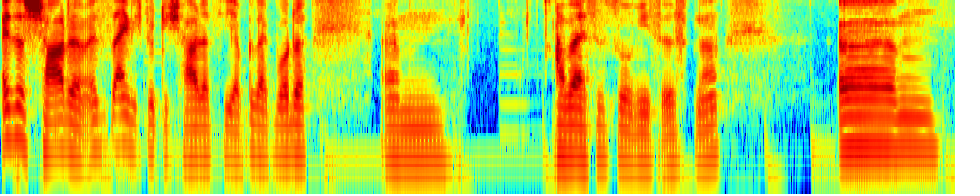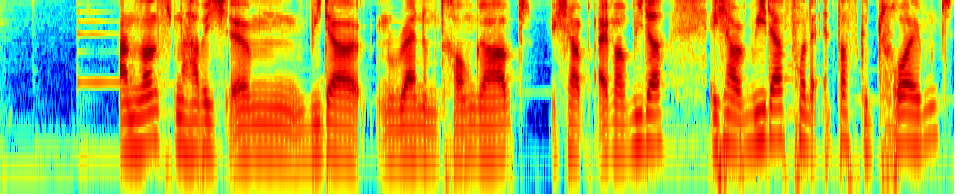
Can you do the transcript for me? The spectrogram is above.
es ist schade. Es ist eigentlich wirklich schade, dass sie abgesagt wurde. Ähm, aber es ist so, wie es ist, ne? Ähm, ansonsten habe ich ähm, wieder einen random Traum gehabt. Ich habe einfach wieder, ich habe wieder von etwas geträumt,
